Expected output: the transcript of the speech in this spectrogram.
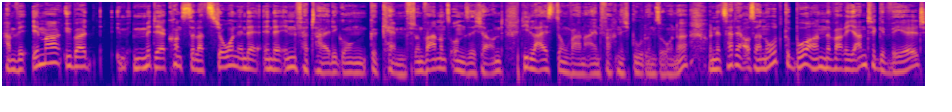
haben wir immer über mit der Konstellation in der, in der Innenverteidigung gekämpft und waren uns unsicher und die Leistungen waren einfach nicht gut und so, ne? Und jetzt hat er außer Not geboren eine Variante gewählt,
